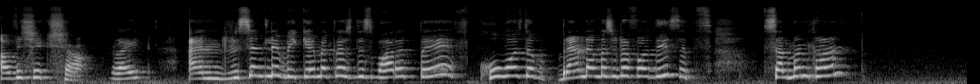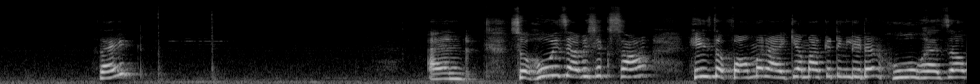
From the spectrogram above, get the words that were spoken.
Abhishek Shah, right? And recently we came across this BharatPe. Who was the brand ambassador for this? It's Salman Khan? Right? And so, who is Abhishek Shah? He is the former IKEA marketing leader who has a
